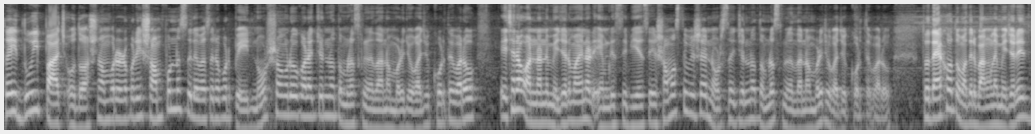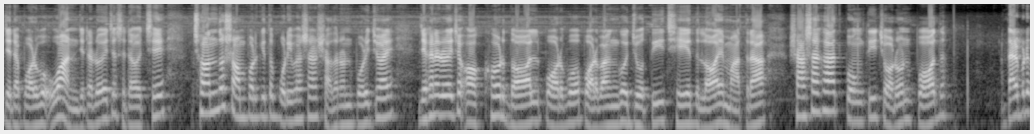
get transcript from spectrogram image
তো এই দুই, পাঁচ ও দশ নম্বরের ওপর এই সম্পূর্ণ সিলেবাসের ওপর পেইড নোট সংগ্রহ করার জন্য তোমরা স্ক্রিনে দেওয়া নম্বরে যোগাযোগ করতে পারো। এছাড়াও অন্যান্য মেজর মাইনর এমডিসি ভিএসসি এই সমস্ত বিষয়ের নোটসের জন্য তোমরা স্ক্রিনে দেওয়া নম্বরে যোগাযোগ করতে পারো। তো দেখো তোমাদের বাংলা মেজরের যেটা পর্ব ওয়ান যেটা রয়েছে সেটা হচ্ছে ছন্দ সম্পর্কিত পরিভাষার সাধারণ পরিচয়। যেখানে রয়েছে অক্ষর, দল, পর্ব, পর্বাঙ্গ, জ্যোতি, ছেদ, লয়, মাত্রা। শাসাঘাত পংক্তি চরণ পদ তারপরে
